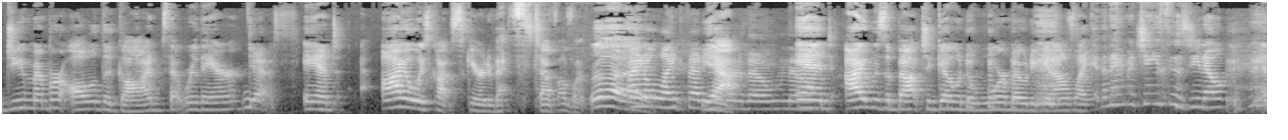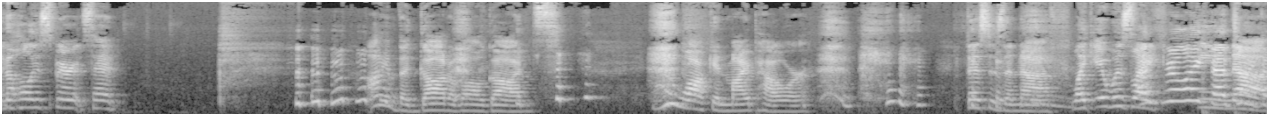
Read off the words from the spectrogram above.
Do you remember all of the gods that were there? Yes. And I always got scared of that stuff. I was like, Ugh. I don't like that Yeah. either though. No. And I was about to go into war mode again. I was like, in the name of Jesus, you know? And the Holy Spirit said, I am the God of all gods. You walk in my power. This is enough. Like it was like I feel like that's what.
